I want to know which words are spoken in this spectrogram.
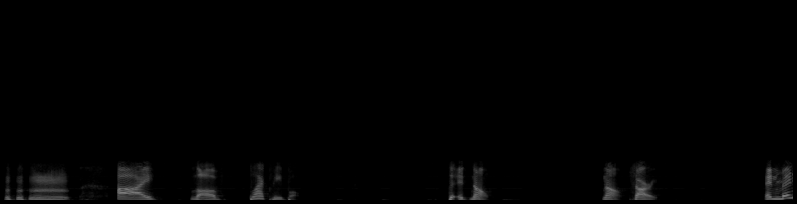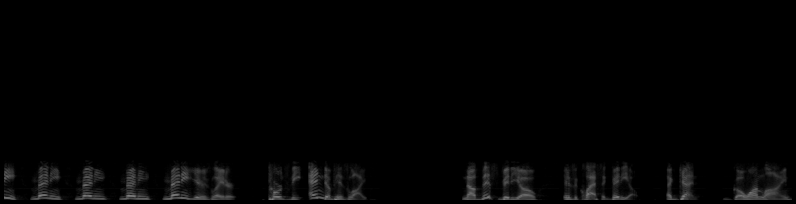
I love black people. It, no. No, sorry. And many, many, many, many, many years later, towards the end of his life. Now, this video is a classic video. Again, go online,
